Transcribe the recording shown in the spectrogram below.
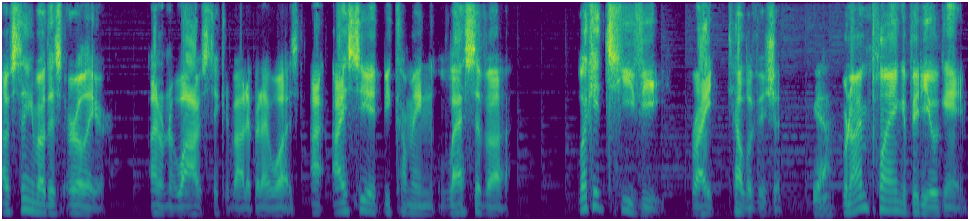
I was thinking about this earlier. I don't know why I was thinking about it, but I was. I, I see it becoming less of a look at TV, right? Television. Yeah. When I'm playing a video game,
